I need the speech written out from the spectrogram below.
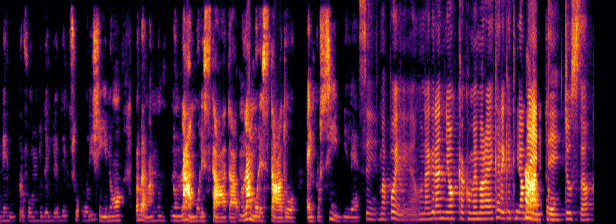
nel profondo del, del, suo cuoricino, vabbè, ma non, non, l'ha molestata, non l'ha molestato, è impossibile. Sì, ma poi una gran gnocca come Mariah Carey che ti lamenti, esatto. giusto?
